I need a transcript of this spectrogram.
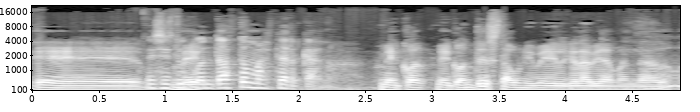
Eh, es tu contacto más cercano. Me, me, contesta un email que le había mandado.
